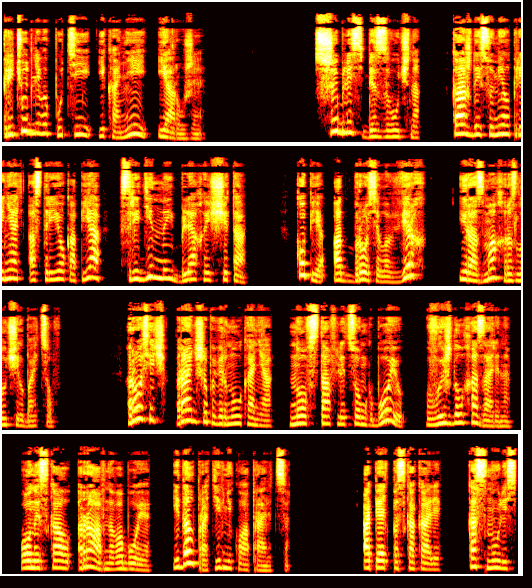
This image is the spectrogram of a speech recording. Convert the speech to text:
Причудливо пути и коней, и оружия. Сшиблись беззвучно. Каждый сумел принять острие копья срединной бляхой щита. Копья отбросило вверх, и размах разлучил бойцов. Росич раньше повернул коня, но, встав лицом к бою, выждал Хазарина. Он искал равного боя и дал противнику оправиться. Опять поскакали, коснулись.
